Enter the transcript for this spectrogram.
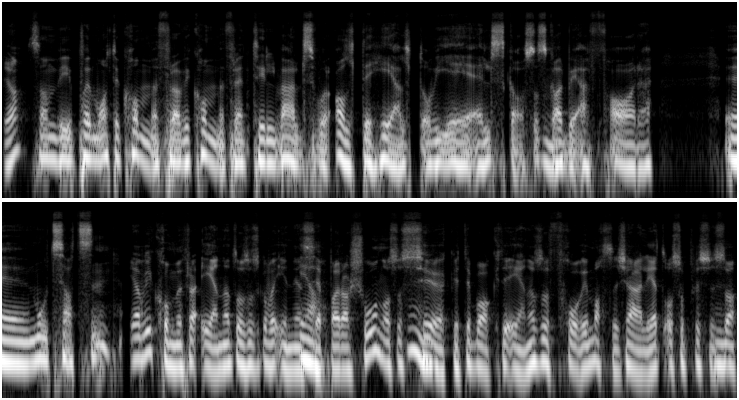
ja. som vi på en måte kommer fra. Vi kommer fra en tilværelse hvor alt er helt, og vi er elska, og så skal vi erfare eh, motsatsen. Ja, Vi kommer fra enhet, og så skal vi inn i en Ja. separasjon. Og så søker vi tilbake til enhet, og så får vi masse kjærlighet. Og så plutselig så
